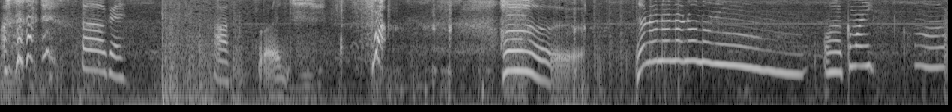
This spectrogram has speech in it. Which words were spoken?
oh, okay. Ah, fudge. no, no, no, no, no, no, no. Uh, come on. Come on.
